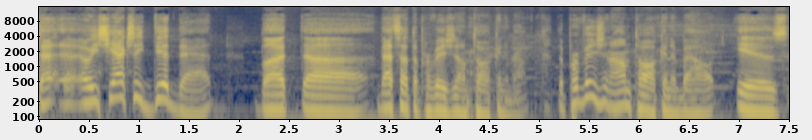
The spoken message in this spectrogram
That uh, she actually did that, but uh, that's not the provision I'm talking about. The provision I'm talking about is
